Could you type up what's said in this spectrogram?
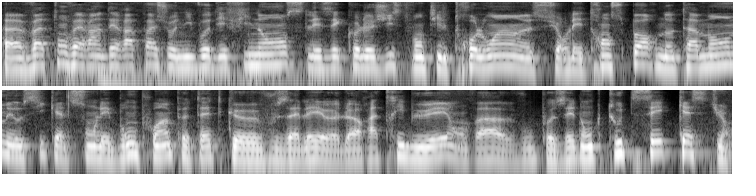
Va-t-on vers un dérapage au niveau des finances? Les écologistes vont-ils trop loin euh, sur les transports notamment, mais aussi quels sont les bons points peut-être que vous allez euh, leur attribuer? On va vous poser donc toutes ces questions.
